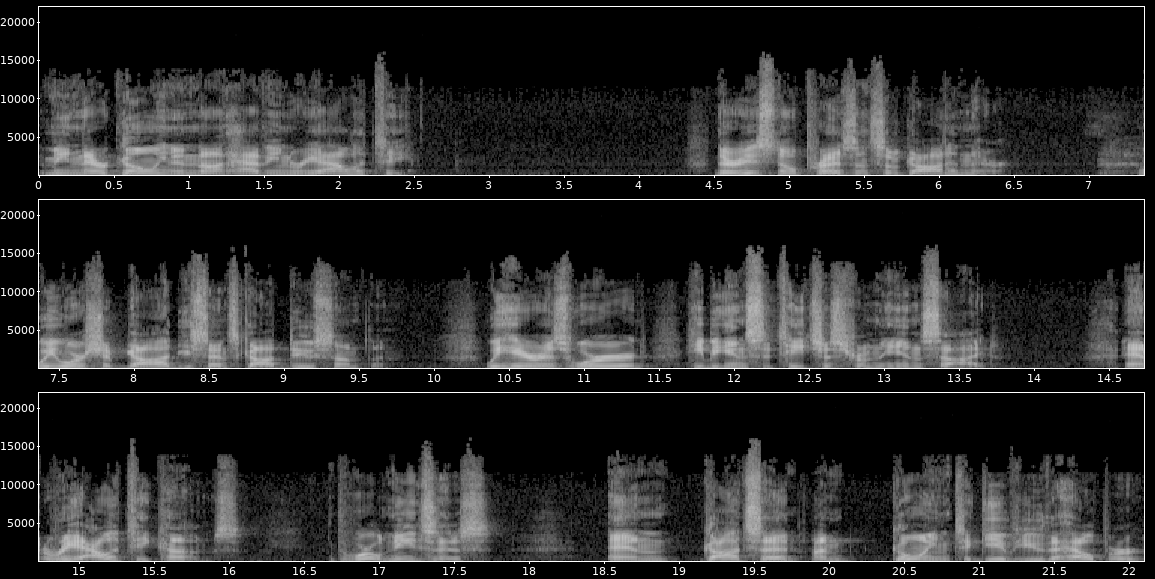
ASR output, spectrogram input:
I mean, they're going and not having reality. There is no presence of God in there. We worship God, you sense God do something. We hear His word, He begins to teach us from the inside. And reality comes. The world needs this. And God said, I'm going to give you the helper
